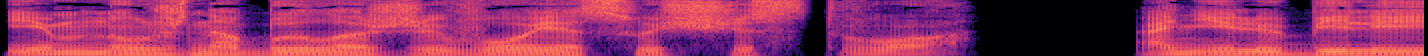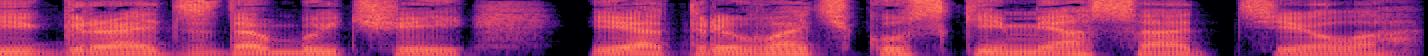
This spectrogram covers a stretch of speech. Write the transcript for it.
Им нужно было живое существо. Они любили играть с добычей и отрывать куски мяса от тела,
